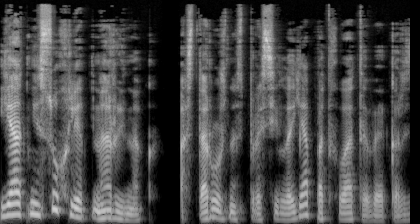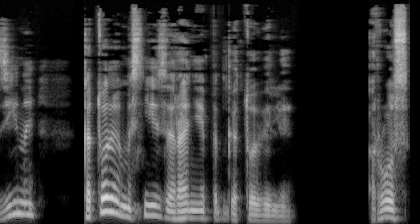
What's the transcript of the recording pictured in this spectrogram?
«Я отнесу хлеб на рынок?» — осторожно спросила я, подхватывая корзины, которые мы с ней заранее подготовили. Рос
